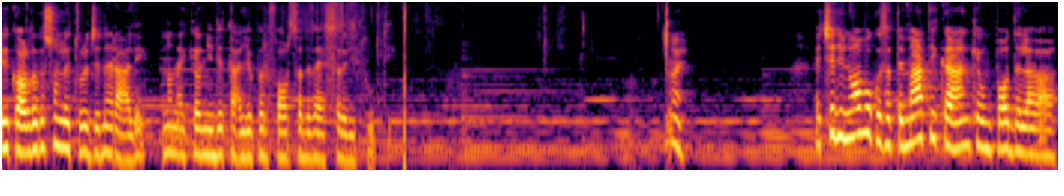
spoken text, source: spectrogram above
Vi ricordo che sono letture generali, non è che ogni dettaglio per forza deve essere di tutti. Eh. E c'è di nuovo questa tematica anche un po' della,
